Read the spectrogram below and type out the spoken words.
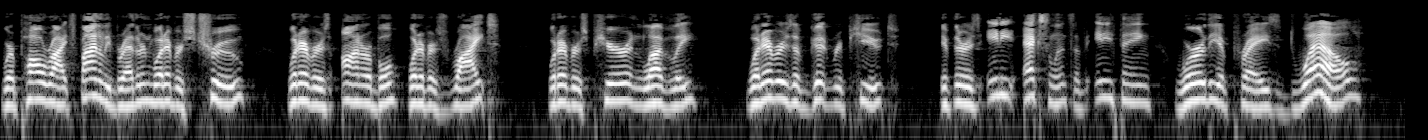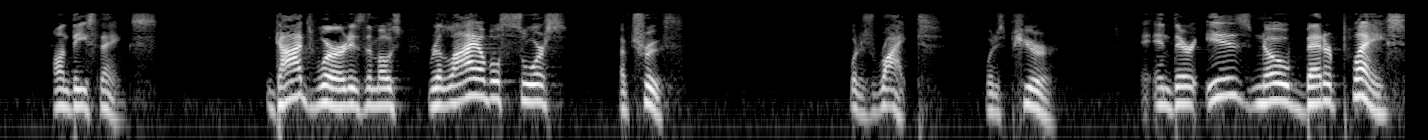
where Paul writes, Finally, brethren, whatever is true, whatever is honorable, whatever is right, whatever is pure and lovely, whatever is of good repute, if there is any excellence of anything worthy of praise, dwell on these things. God's Word is the most reliable source of truth. What is right, what is pure. And there is no better place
